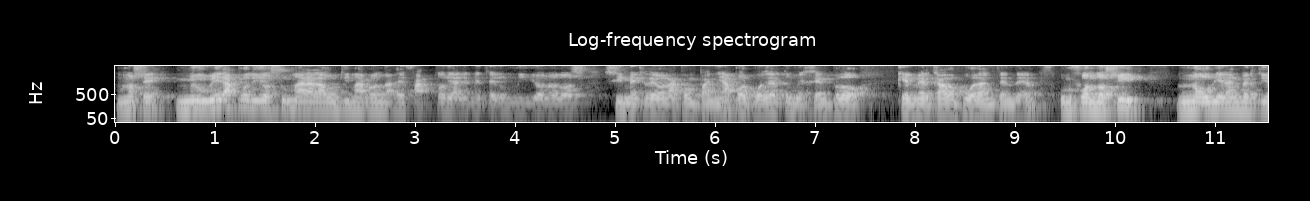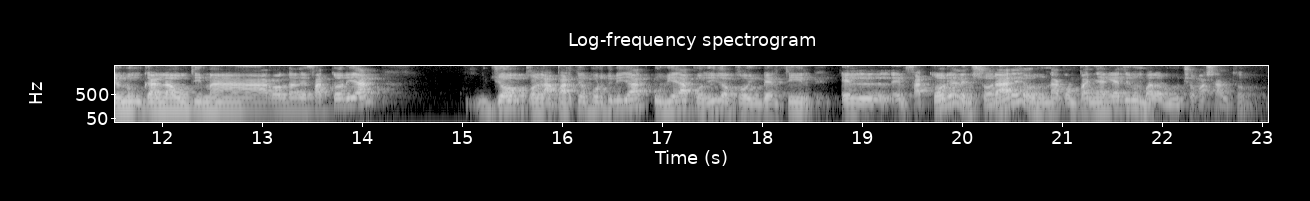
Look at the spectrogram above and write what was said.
no sé, me hubiera podido sumar a la última ronda de Factorial y meter un millón o dos si me creo la compañía, por ponerte un ejemplo que el mercado pueda entender. Un fondo sí no hubiera invertido nunca en la última ronda de Factorial. Yo, con la parte de oportunidad, hubiera podido coinvertir el, en Factorial, en Sorare o en una compañía que ya tiene un valor mucho más alto.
